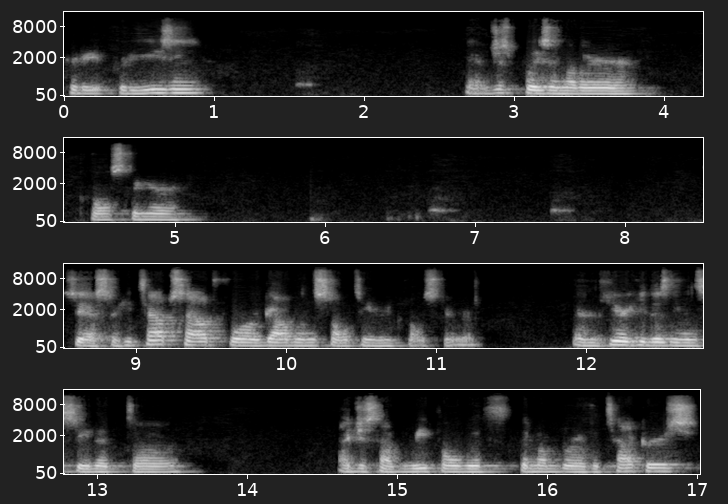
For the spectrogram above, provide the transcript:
pretty pretty easy. Yeah, just plays another Kraul Stinger. So yeah, so he taps out for Goblin Saltine and Kraul Stinger. And here he doesn't even see that uh, I just have lethal with the number of attackers.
